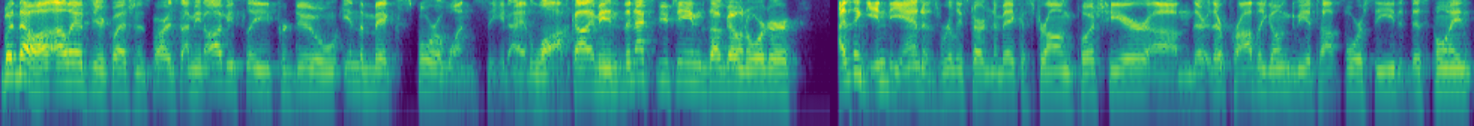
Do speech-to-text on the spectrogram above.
but no, I'll, I'll, answer your question. As far as I mean, obviously Purdue in the mix for a one seed. I lock. I mean, the next few teams I'll go in order. I think Indiana is really starting to make a strong push here. Um, they're they're probably going to be a top four seed at this point.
